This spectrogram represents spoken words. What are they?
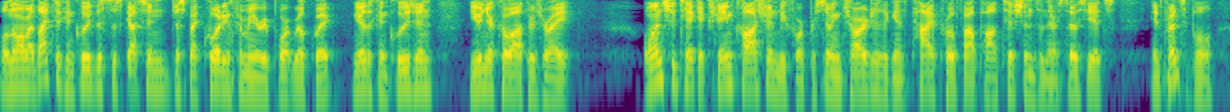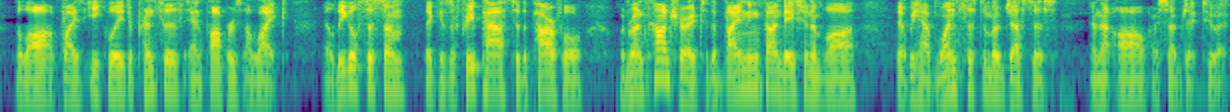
Well, Norm, I'd like to conclude this discussion just by quoting from your report real quick. Near the conclusion, you and your co authors write One should take extreme caution before pursuing charges against high profile politicians and their associates. In principle, the law applies equally to princes and paupers alike. A legal system that gives a free pass to the powerful would run contrary to the binding foundation of law that we have one system of justice and that all are subject to it.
